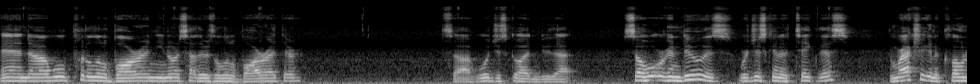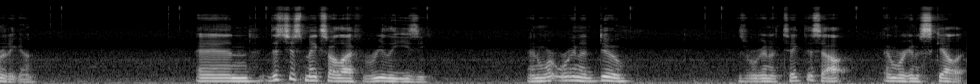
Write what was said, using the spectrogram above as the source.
And uh, we'll put a little bar in. You notice how there's a little bar right there? So we'll just go ahead and do that. So what we're going to do is we're just going to take this and we're actually going to clone it again. And this just makes our life really easy. And what we're going to do is we're going to take this out and we're going to scale it.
